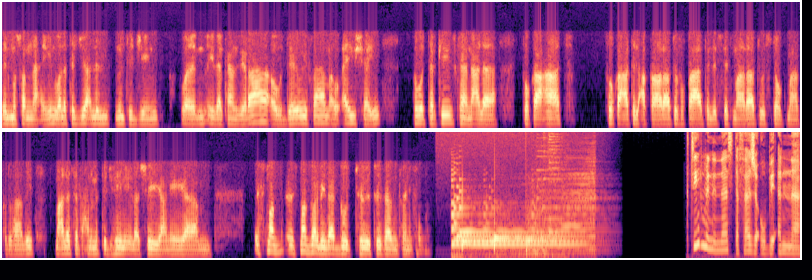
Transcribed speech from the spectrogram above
للمصنعين ولا تشجيع للمنتجين واذا كان زراعة أو dairy farm أو أي شيء هو التركيز كان على فقاعات فقاعة العقارات وفقاعة الاستثمارات وال stock market وهذه. مع الأسف إحنا متجهين إلى شيء يعني it's not it's not going to be that good to 2024 كثير من الناس تفاجؤوا بأن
